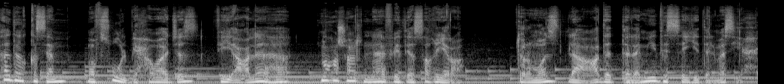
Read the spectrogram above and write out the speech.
هذا القسم مفصول بحواجز في أعلاها 12 نافذة صغيرة ترمز لعدد تلاميذ السيد المسيح.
